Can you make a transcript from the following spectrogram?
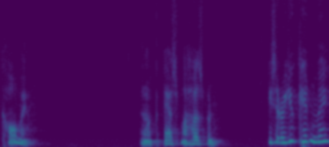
call me. And I asked my husband, he said, Are you kidding me?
